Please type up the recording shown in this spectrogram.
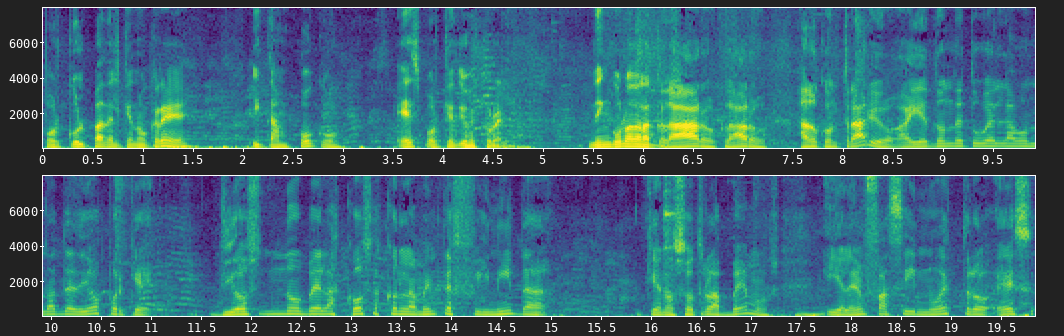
por culpa del que no cree y tampoco es porque Dios es cruel. Ninguna de las dos. Claro, claro. A lo contrario, ahí es donde tú ves la bondad de Dios porque Dios no ve las cosas con la mente finita que nosotros las vemos. Y el énfasis nuestro es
